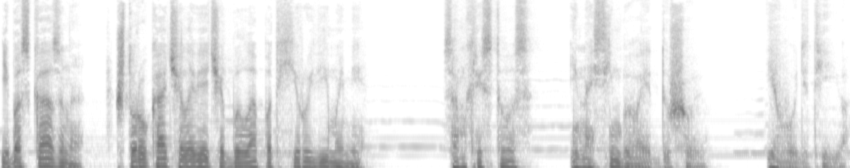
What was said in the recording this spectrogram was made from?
Ибо сказано, что рука человеча была под херувимами. Сам Христос и носим бывает душою и водит ее.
